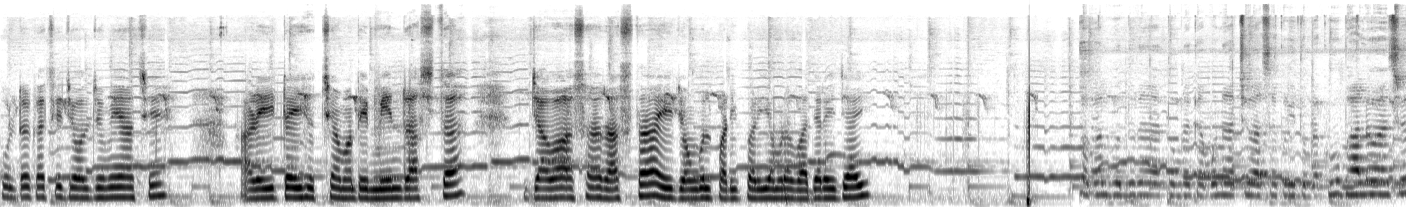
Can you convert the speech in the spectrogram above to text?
পোলটার কাছে জল জমে আছে। আর এইটাই হচ্ছে আমাদের মেন রাস্তা। যাওয়া আসার রাস্তা, এই জঙ্গল পাড়ি পাড়ি আমরা বাজারে যাই। সকাল বন্ধুরা, তোমরা কেমন আছো? আশা করি তোমরা খুব ভালো আছো।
